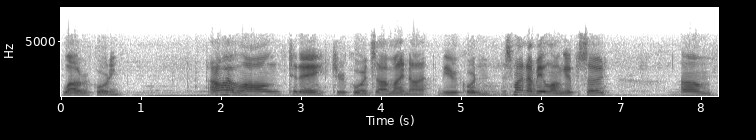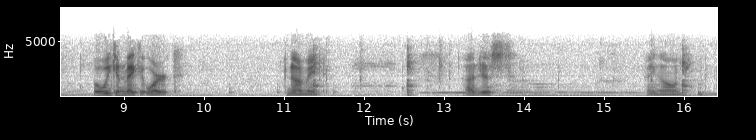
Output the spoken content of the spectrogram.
while recording. I don't have long today to record, so I might not be recording. This might not be a long episode, um, but we can make it work. You know what I mean? I just hang on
